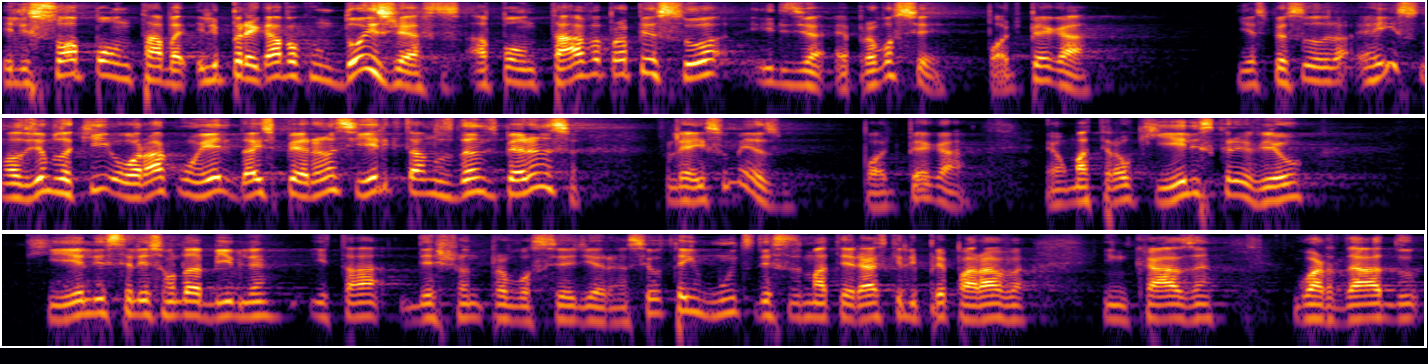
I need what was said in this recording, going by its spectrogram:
ele só apontava, ele pregava com dois gestos, apontava para a pessoa e dizia: É para você, pode pegar. E as pessoas, é isso, nós viemos aqui orar com ele, dar esperança, e ele que está nos dando esperança. Eu falei: É isso mesmo, pode pegar. É um material que ele escreveu, que ele selecionou da Bíblia e está deixando para você de herança. Eu tenho muitos desses materiais que ele preparava em casa, guardado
